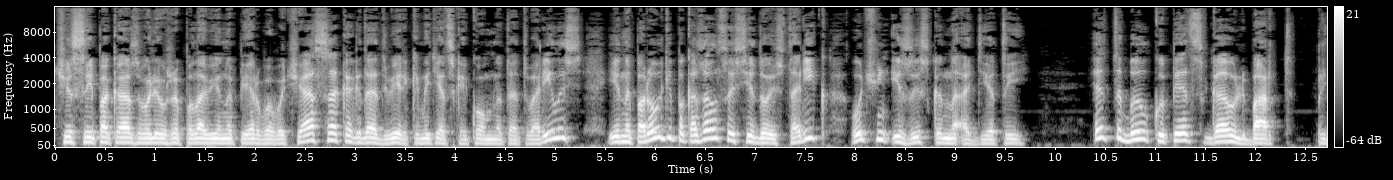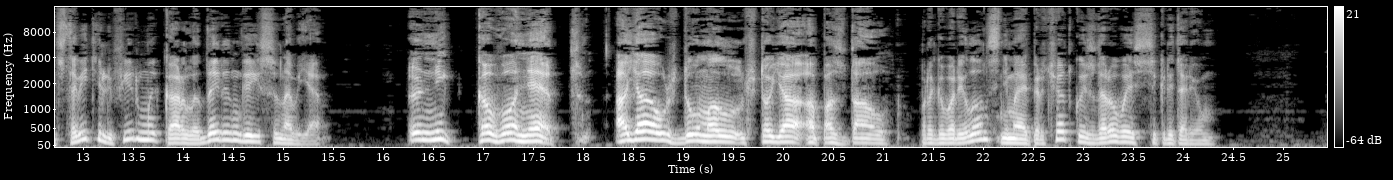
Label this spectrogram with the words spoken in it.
Часы показывали уже половину первого часа, когда дверь комитетской комнаты отворилась, и на пороге показался седой старик, очень изысканно одетый. Это был купец Гаульбарт, представитель фирмы Карла Деринга и сыновья. — Никого нет, а я уж думал, что я опоздал, — проговорил он, снимая перчатку и здороваясь с секретарем. —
